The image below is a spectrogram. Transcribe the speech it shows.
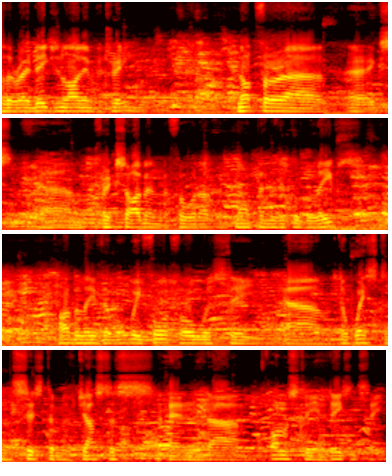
for the Rhodesian Light Infantry, not for uh, uh, ex- um, for excitement, but for what I, my political beliefs. I believe that what we fought for was the uh, the Western system of justice and um honesty and decency.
